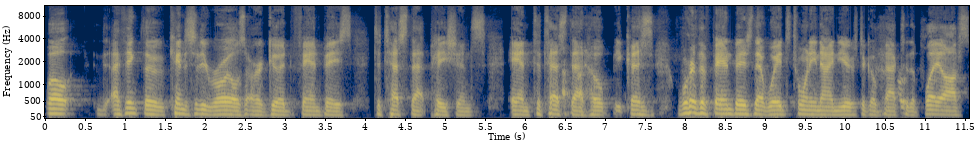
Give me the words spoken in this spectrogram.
Well, I think the Kansas City Royals are a good fan base to test that patience and to test that hope because we're the fan base that waits 29 years to go back to the playoffs.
